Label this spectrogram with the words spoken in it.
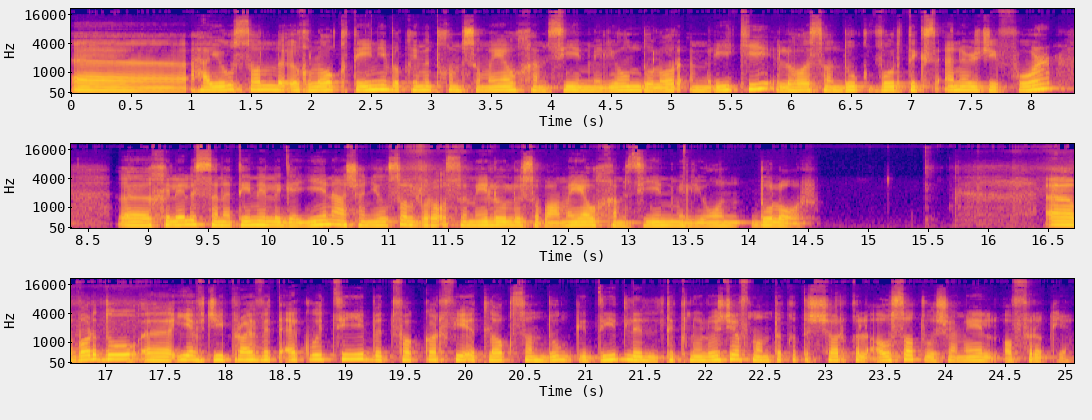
آه هيوصل لإغلاق تاني بقيمة 550 مليون دولار أمريكي اللي هو صندوق Vortex Energy 4 آه خلال السنتين اللي جايين عشان يوصل برأس ماله ل 750 مليون دولار. آه برضو EFG Private Equity بتفكر في إطلاق صندوق جديد للتكنولوجيا في منطقة الشرق الأوسط وشمال أفريقيا.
